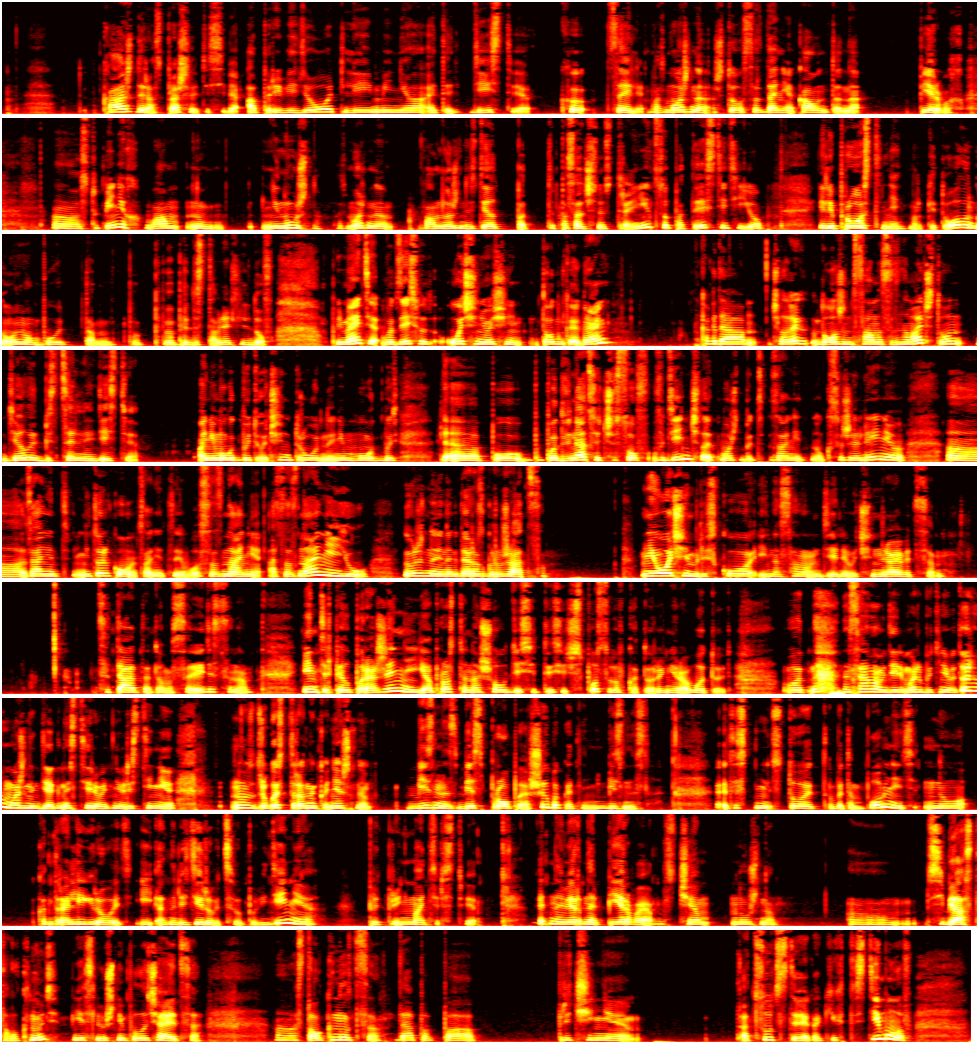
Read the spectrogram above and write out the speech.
Каждый раз спрашивайте себя, а приведет ли меня это действие к цели. Возможно, что создание аккаунта на первых э, ступенях вам ну, не нужно. Возможно, вам нужно сделать под, посадочную страницу, потестить ее, или просто нанять маркетолога, он вам будет там предоставлять лидов. Понимаете, вот здесь вот очень-очень тонкая грань, когда человек должен сам осознавать, что он делает бесцельные действия. Они могут быть очень трудные, они могут быть для, по, по 12 часов в день человек может быть занят, но, к сожалению, а, занят не только он, занято его сознание. А сознанию нужно иногда разгружаться. Мне очень близко и на самом деле очень нравится цитата Томаса Эдисона. «Я не терпел поражения, я просто нашел 10 тысяч способов, которые не работают». Вот на самом деле, может быть, у него тоже можно диагностировать неврастению, ну, с другой стороны, конечно, бизнес без проб и ошибок — это не бизнес. Это стоит об этом помнить, но контролировать и анализировать свое поведение в предпринимательстве — это, наверное, первое, с чем нужно э, себя столкнуть, если уж не получается э, столкнуться, да, по, по причине отсутствия каких-то стимулов,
